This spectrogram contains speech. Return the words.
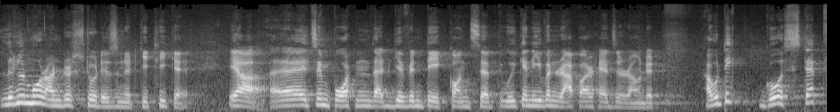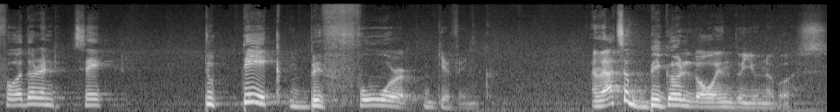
little more understood, isn't it? Ki, yeah, uh, it's important that give and take concept. We can even wrap our heads around it. I would take go a step further and say to take before giving. And that's a bigger law in the universe.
